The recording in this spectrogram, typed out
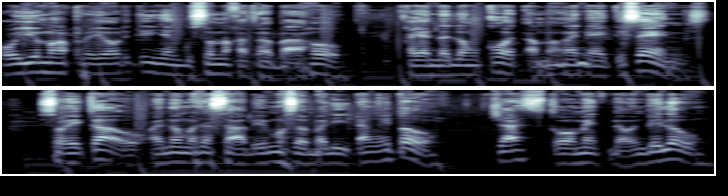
o yung mga priority niyang gusto makatrabaho. Kaya nalungkot ang mga netizens. So ikaw, anong masasabi mo sa balitang ito? Just comment down below.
